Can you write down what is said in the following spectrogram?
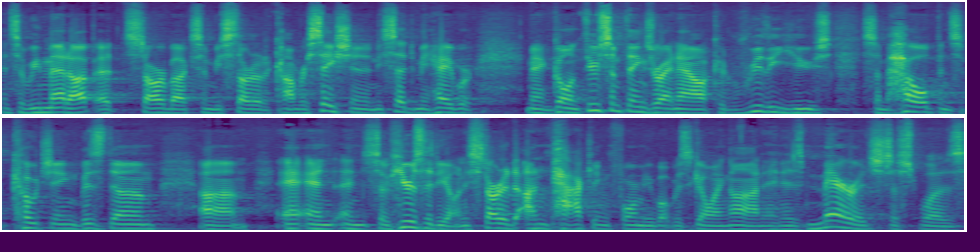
and so we met up at Starbucks and we started a conversation. And he said to me, Hey, we're man, going through some things right now. I could really use some help and some coaching, wisdom. Um, and, and, and so here's the deal. And he started unpacking for me what was going on. And his marriage just was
